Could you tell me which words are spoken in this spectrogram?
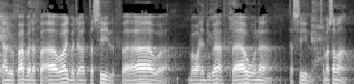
Jangan lupa pada fa'awa dibaca tasil fa'awa. Bawahnya juga fauna tasil sama-sama.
